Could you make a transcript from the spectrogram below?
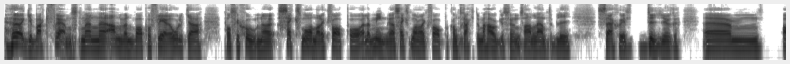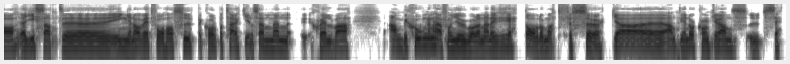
högerback främst men eh, användbar på flera olika positioner. Sex månader kvar på, eller mindre än sex månader kvar på kontraktet med Haugesund så han lär inte bli särskilt dyr. Um, ja, jag gissar att uh, ingen av er två har superkoll på Terkilsen men själva ambitionen här från Djurgården är det rätt av dem att försöka uh, antingen då konkurrensutsätta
